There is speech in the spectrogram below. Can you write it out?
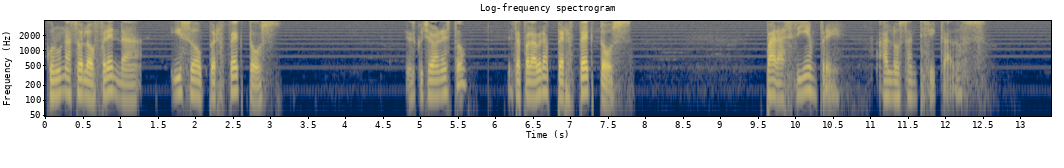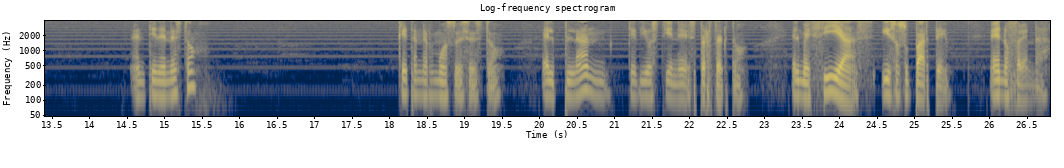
con una sola ofrenda, hizo perfectos. ¿Escucharon esto? Esta palabra, perfectos, para siempre a los santificados. ¿Entienden esto? Qué tan hermoso es esto. El plan que Dios tiene es perfecto. El Mesías hizo su parte en ofrenda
